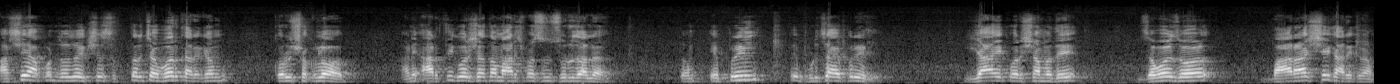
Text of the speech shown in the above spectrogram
असे आपण जवळजवळ एकशे सत्तरच्या वर कार्यक्रम करू शकलो आहोत. आणि आर्थिक वर्ष आता मार्चपासून सुरू झालं. तर एप्रिल ते पुढचा एप्रिल या एक वर्षामध्ये जवळजवळ बाराशे कार्यक्रम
